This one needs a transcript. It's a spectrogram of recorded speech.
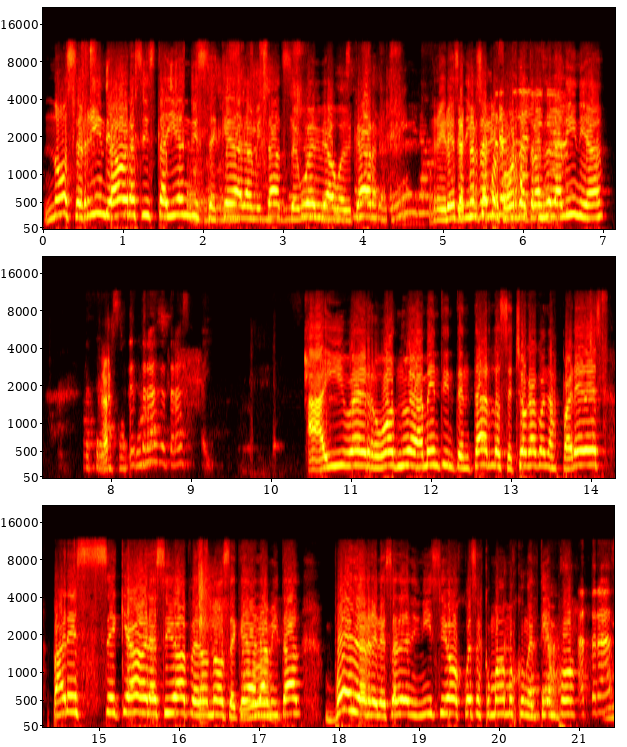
no se rinde, ahora sí está yendo y se queda a la mitad, se vuelve a volcar. Regresa al inicio, por favor, detrás de la línea. Detrás, detrás. Ay. Ahí va el robot nuevamente a intentarlo, se choca con las paredes. Parece que ahora sí va, pero no, se queda a la mitad. Vuelve a regresar al inicio. Jueces, ¿cómo vamos con el tiempo? Atrás,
